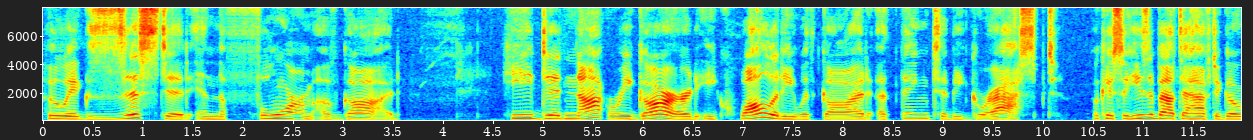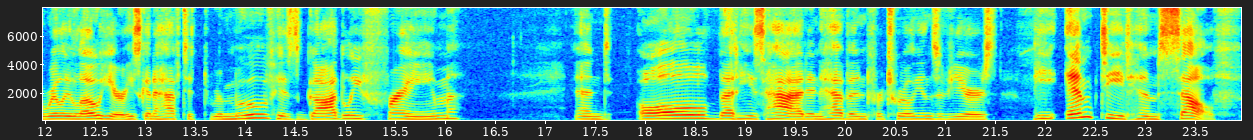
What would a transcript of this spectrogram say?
Who existed in the form of God, he did not regard equality with God a thing to be grasped. Okay, so he's about to have to go really low here. He's going to have to remove his godly frame and all that he's had in heaven for trillions of years. He emptied himself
